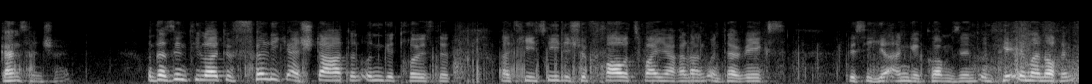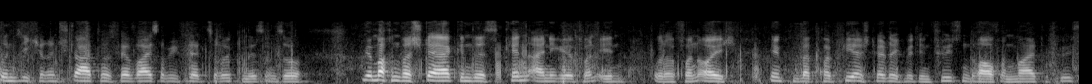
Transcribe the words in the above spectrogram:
Ganz entscheidend. Und da sind die Leute völlig erstarrt und ungetröstet, als jesidische Frau zwei Jahre lang unterwegs bis sie hier angekommen sind und hier immer noch im unsicheren Status. Wer weiß, ob ich wieder zurück muss und so. Wir machen was Stärkendes, kennen einige von Ihnen oder von euch. Nehmt ein Blatt Papier, stellt euch mit den Füßen drauf und malt die Füße.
